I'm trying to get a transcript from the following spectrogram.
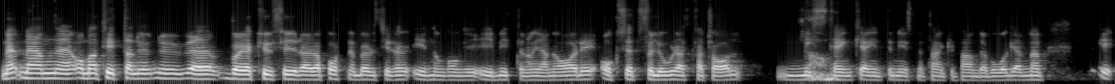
Men, men, eh, om man tittar nu, nu eh, börjar Q4-rapporten börjar trilla in någon gång i, i, mitten av januari. Också ett förlorat kvartal misstänker jag, inte minst med tanke på andra vågen. Men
